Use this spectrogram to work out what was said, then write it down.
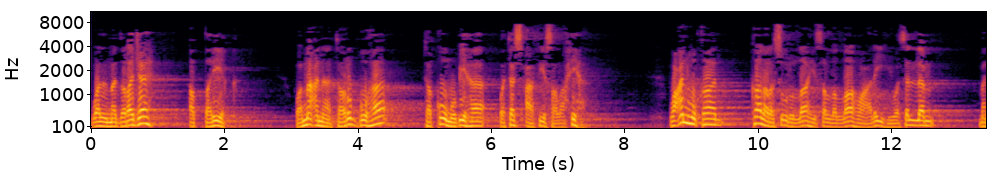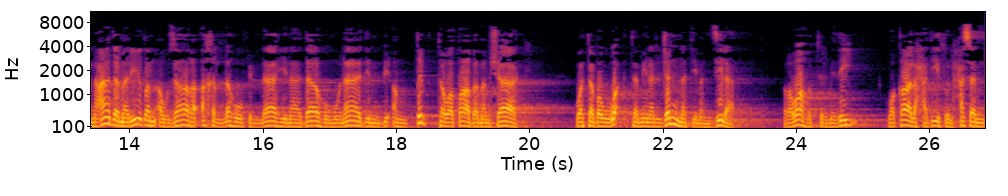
والمدرجة الطريق ومعنى تربها تقوم بها وتسعى في صلاحها. وعنه قال قال رسول الله صلى الله عليه وسلم من عاد مريضا أو زار أخا له في الله ناداه مناد بأن طبت وطاب ممشاك وتبوأت من الجنة منزلا رواه الترمذي وقال حديث حسن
